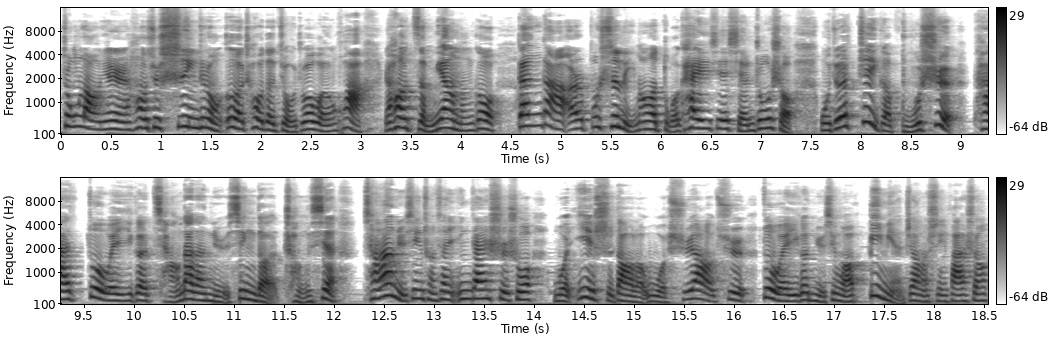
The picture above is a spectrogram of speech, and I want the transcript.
中老年人，然后去适应这种恶臭的酒桌文化，然后怎么样能够尴尬而不失礼貌的躲开一些咸猪手？我觉得这个不是她作为一个强大的女性的呈现。强大女性呈现应该是说，我意识到了，我需要去作为一个女性，我要避免这样的事情发生。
